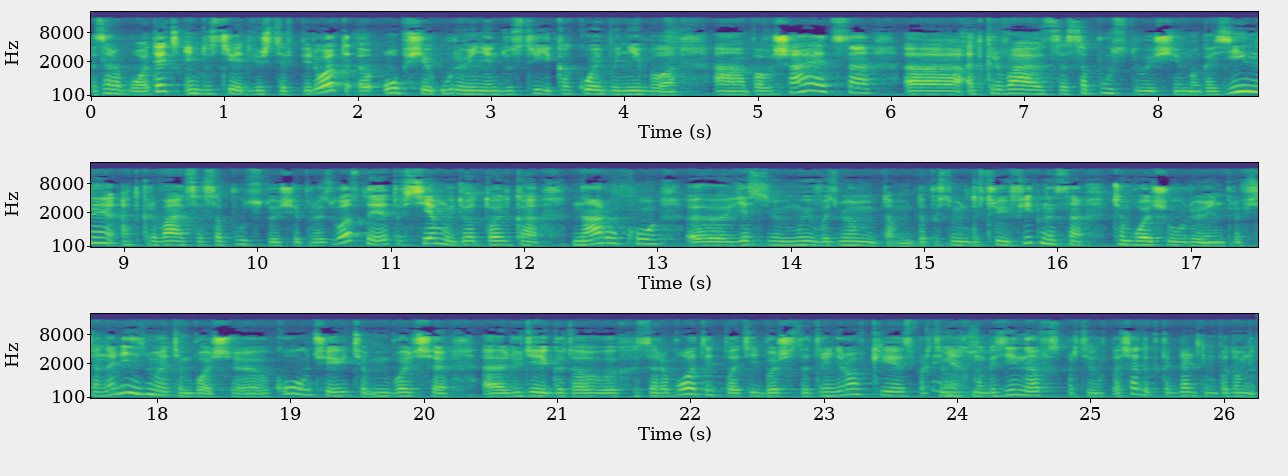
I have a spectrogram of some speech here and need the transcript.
заработать, индустрия движется вперед, э, общий уровень индустрии, какой бы ни было, а, повышается, э, открываются сопутствующие магазины, открываются сопутствующие производства, и это всем идет только на руку. Э, Если мы возьмем, там, допустим, индустрию фитнеса, чем больше уровень профессионализма, тем больше коучей, тем больше э, людей, готовых заработать, платить больше за тренировки, спортивных Конечно. магазинов, спортивных площадок и так далее и тому подобное.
